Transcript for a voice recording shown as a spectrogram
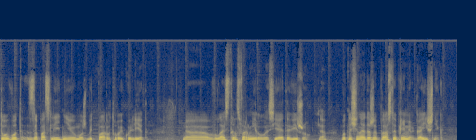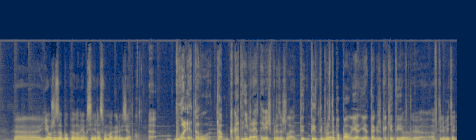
то вот за последние, может быть, пару-тройку лет э, власть трансформировалась, я это вижу. Да. Вот начиная даже простой пример, гаишник. Э, я уже забыл, когда у меня последний раз вымогали взятку. Э, более того, там какая-то невероятная вещь произошла. Ты, ты, ты да. просто попал, я, я так же, как и ты, да. Э, автолюбитель.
